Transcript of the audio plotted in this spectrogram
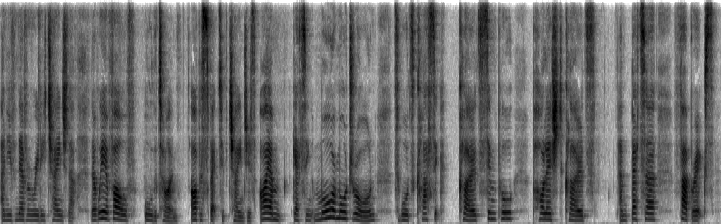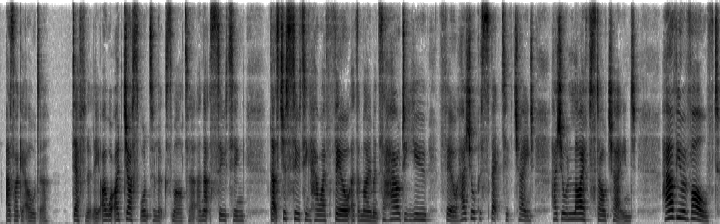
and you've never really changed that. Now, we evolve all the time, our perspective changes. I am getting more and more drawn towards classic clothes, simple, polished clothes, and better fabrics as I get older. Definitely. I, I just want to look smarter, and that's suiting. That's just suiting how I feel at the moment. So, how do you feel? Has your perspective changed? Has your lifestyle changed? How have you evolved?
